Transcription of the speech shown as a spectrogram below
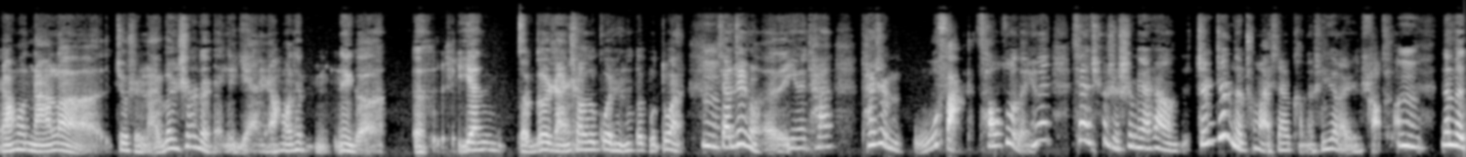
然后拿了就是来问事儿的人的盐，然后他那个呃烟整个燃烧的过程它都不断。嗯像这种的，因为它它是无法操作的，因为现在确实市面上真正的出马仙儿可能是越来越少了。嗯那么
